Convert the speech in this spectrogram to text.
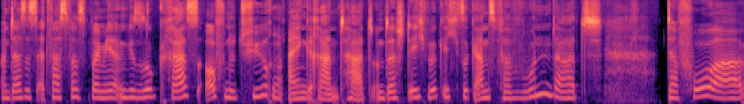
Und das ist etwas, was bei mir irgendwie so krass offene Türen eingerannt hat. Und da stehe ich wirklich so ganz verwundert davor,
